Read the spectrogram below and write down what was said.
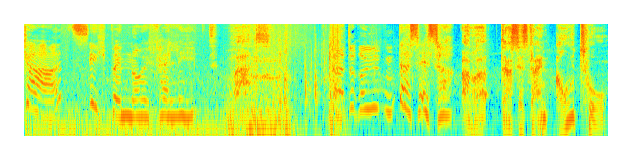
Schatz, ich bin neu verliebt. Was? Da drüben. Das ist er. Aber das ist ein Auto.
